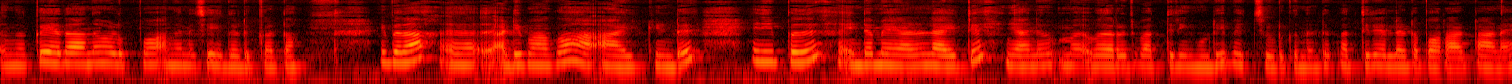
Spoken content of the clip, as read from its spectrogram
നിങ്ങൾക്ക് ഏതാണോ എളുപ്പം അങ്ങനെ ചെയ്തെടുക്കാം കേട്ടോ. ഇപ്പോൾ ഇതാ അടിഭാഗം ആയിട്ടുണ്ട്. ഇനിയിപ്പോൾ ഇത് അതിന്റെ മേളിലായിട്ട് ഞാൻ വേറൊരു പത്തിരിയും കൂടി വെച്ച് കൊടുക്കുന്നുണ്ട്. പത്തിരി അല്ല കേട്ടോ ആണേ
